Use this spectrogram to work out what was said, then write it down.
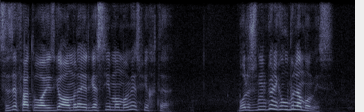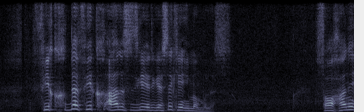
Sizni fatvoyingizga omila ergashsa imom bo'lmaysiz fiqda bo'lishi mumkin lekin u bilan bo'lmaysiz. Fiqda fiqh ahli sizga ergashsa keyin imom bo'lasiz. Sohani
